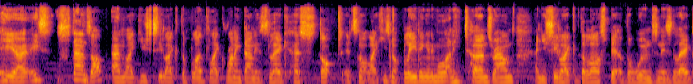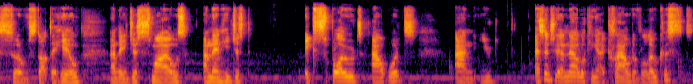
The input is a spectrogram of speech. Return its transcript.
He uh, he stands up and like you see like the blood like running down his leg has stopped. It's not like he's not bleeding anymore. And he turns around and you see like the last bit of the wounds in his legs sort of start to heal. And he just smiles. And then he just explodes outwards. And you essentially are now looking at a cloud of locusts.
